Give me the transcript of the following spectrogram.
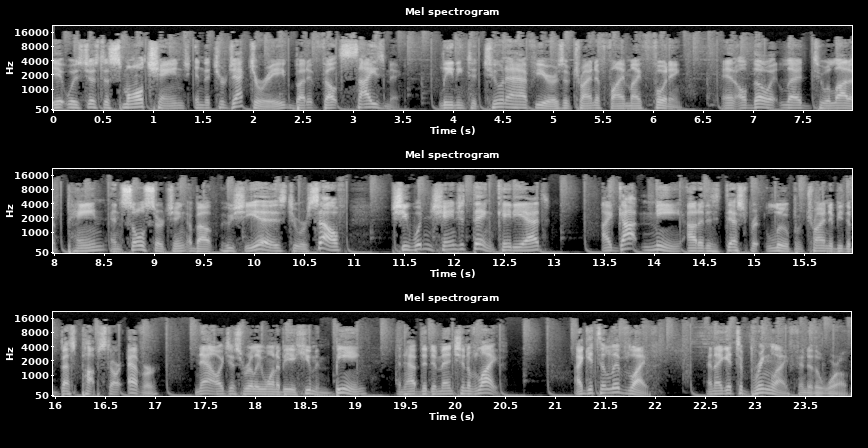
it was just a small change in the trajectory, but it felt seismic, leading to two and a half years of trying to find my footing. And although it led to a lot of pain and soul searching about who she is to herself, she wouldn't change a thing. Katy adds, I got me out of this desperate loop of trying to be the best pop star ever. Now I just really want to be a human being and have the dimension of life. I get to live life, and I get to bring life into the world.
